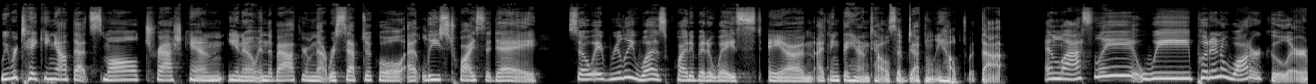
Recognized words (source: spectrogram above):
we were taking out that small trash can, you know, in the bathroom, that receptacle at least twice a day. So it really was quite a bit of waste. And I think the hand towels have definitely helped with that. And lastly, we put in a water cooler.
